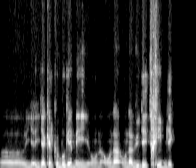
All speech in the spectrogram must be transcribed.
Euh, Il y, a- il y a quelques bogeys, mais on a, on, a, on a vu des triples, des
